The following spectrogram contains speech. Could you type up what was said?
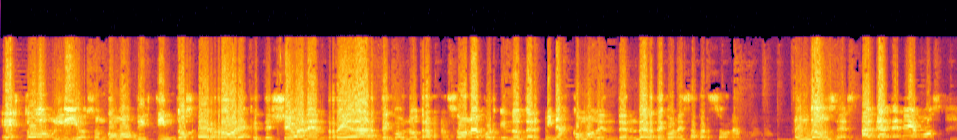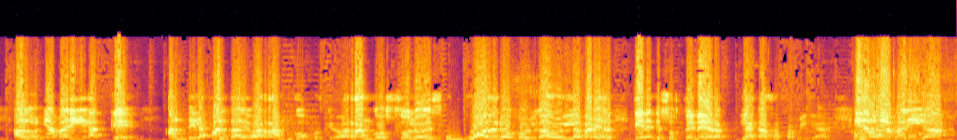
es todo un lío, son como distintos errores que te llevan a enredarte con otra persona porque no terminás como de entenderte con esa persona. Entonces, acá tenemos a Doña María que ante la falta de Barranco, porque Barranco solo es un cuadro colgado en la pared, tiene que sostener la casa familiar. Y Doña María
